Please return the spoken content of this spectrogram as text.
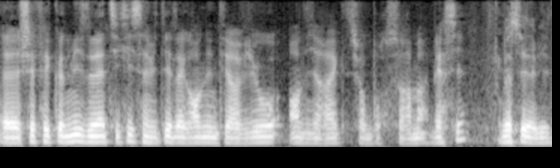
euh, chef économiste de Natixis, invité de la grande interview en direct sur Boursorama. Merci. Merci David.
